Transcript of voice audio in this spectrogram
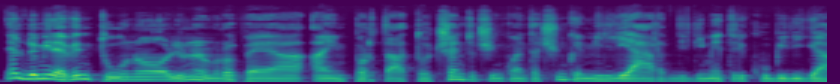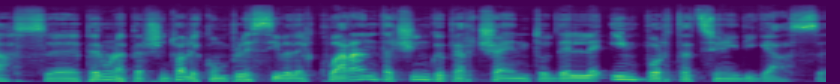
Nel 2021 l'Unione Europea ha importato 155 miliardi di metri cubi di gas eh, per una percentuale complessiva del 45% delle importazioni di gas.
